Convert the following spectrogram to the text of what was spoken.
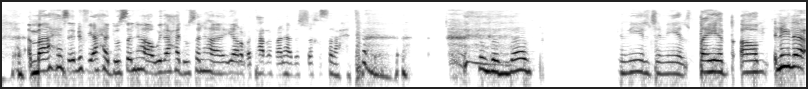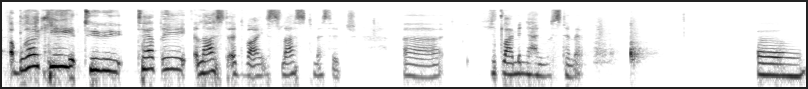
ما أحس إنه في أحد وصلها وإذا أحد وصلها يا رب أتعرف على هذا الشخص صراحة بالضبط. جميل جميل. طيب um, ليلى أبغاكي to تعطي last advice last message uh, يطلع منها المستمع. Um,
